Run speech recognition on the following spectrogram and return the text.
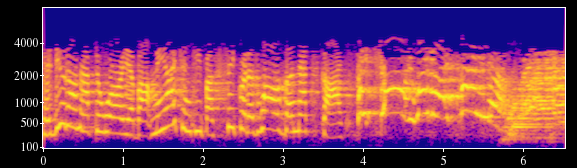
kid, you don't have to worry about me. I can keep a secret as well as the next guy. Hey, Charlie, wait Uau!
